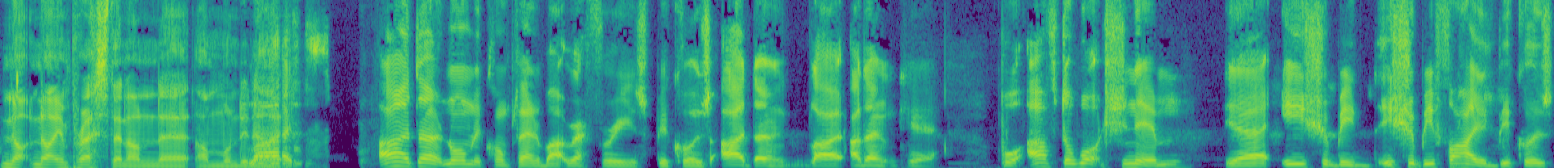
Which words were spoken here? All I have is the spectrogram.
Not not impressed then on uh, on Monday night. I don't normally complain about referees because I don't like I don't care. But after watching him, yeah, he should be he should be fired because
